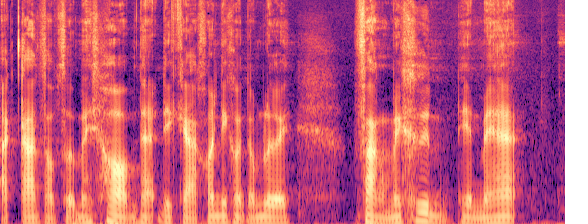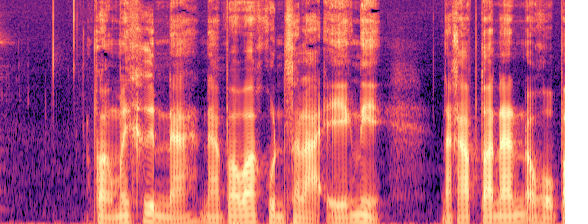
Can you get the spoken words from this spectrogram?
อาการสอบสวนไม่ชอบนะดีกาข้อนี้ของจำเลยฟังไม่ขึ้นเห็นไหมฮะฟังไม่ขึ้นนะนะเพราะว่าคุณสละเองนี่นะครับ ตอนนั้นโอ้โหไป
